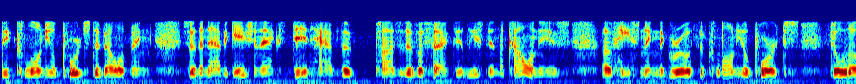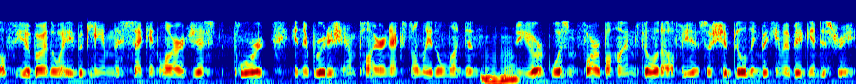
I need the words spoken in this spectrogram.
big colonial ports developing. So the Navigation Acts did have the positive effect, at least in the colonies, of hastening the growth of colonial ports. Philadelphia, by the way, became the second largest port in the British Empire, next only to London. Mm-hmm. New York wasn't far behind Philadelphia, so shipbuilding became a big industry.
